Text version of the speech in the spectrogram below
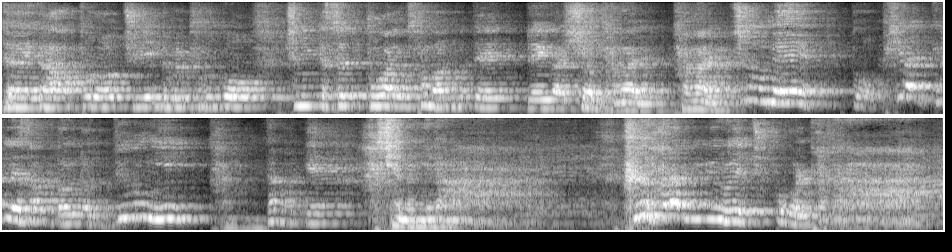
너희가 앞으로 주의 이름을 부르고 주님께서 구하려 삼하는 그때 너희가 시험 당할 당할 즈음에 또 피할 길을 내서 너희는 능히 감당하게 하시느니라. 그 하나님 위로의 축복을 받아라.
